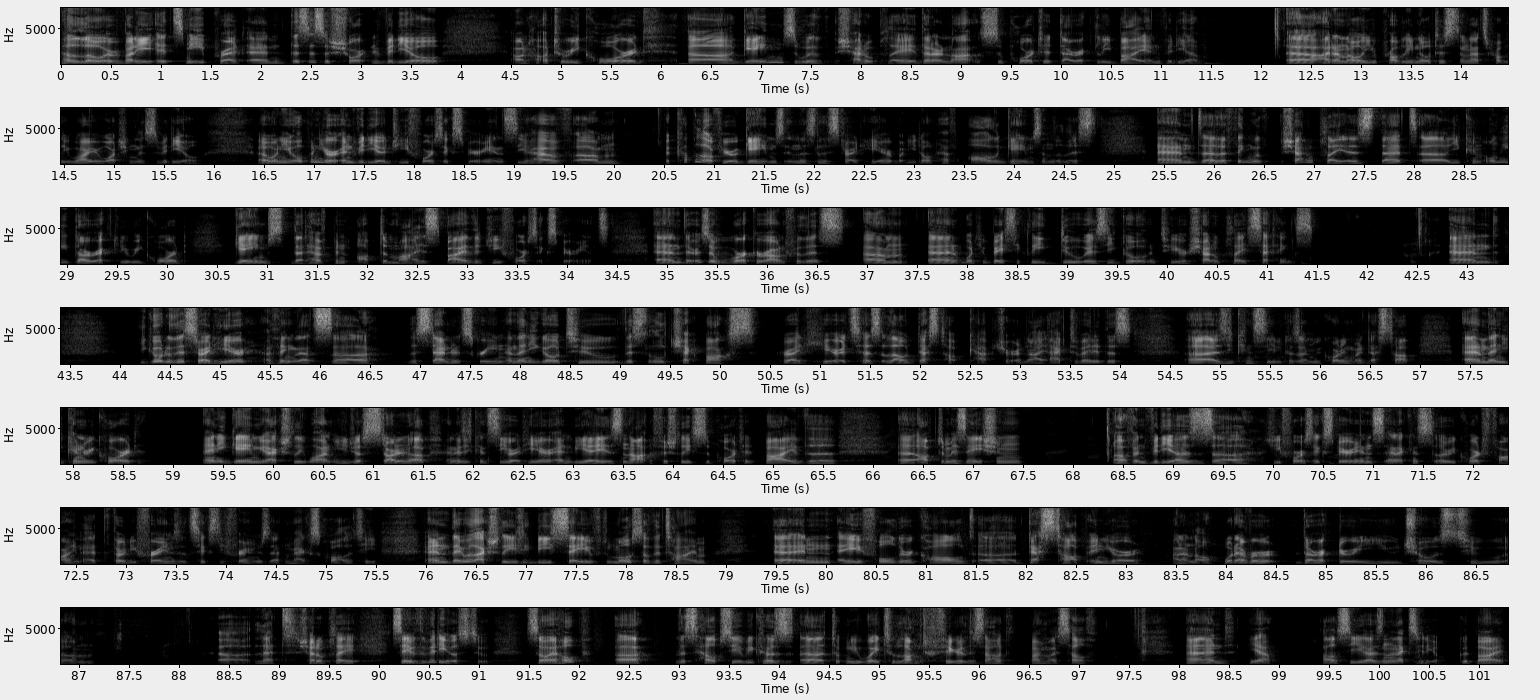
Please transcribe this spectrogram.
Hello everybody, it's me Pred and this is a short video on how to record uh, games with Shadowplay that are not supported directly by NVIDIA. Uh, I don't know, you probably noticed and that's probably why you're watching this video. Uh, when you open your NVIDIA GeForce experience, you have um, a couple of your games in this list right here, but you don't have all the games in the list. And uh, the thing with Shadowplay is that uh, you can only directly record games that have been optimized by the GeForce experience. And there's a workaround for this. Um, and what you basically do is you go into your Shadowplay settings and you go to this right here. I think that's uh, the standard screen. And then you go to this little checkbox right here. It says allow desktop capture. And I activated this uh, as you can see because I'm recording my desktop. And then you can record any game you actually want. You just start it up, and as you can see right here, NBA is not officially supported by the uh, optimization of NVIDIA's uh, GeForce experience, and I can still record fine at 30 frames, at 60 frames, at max quality. And they will actually be saved most of the time uh, in a folder called uh, desktop in your I don't know, whatever directory you chose to um, uh, let Shadowplay save the videos to. So I hope uh, this helps you because uh, it took me way too long to figure this out by myself. And yeah, I'll see you guys in the next video. Goodbye.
